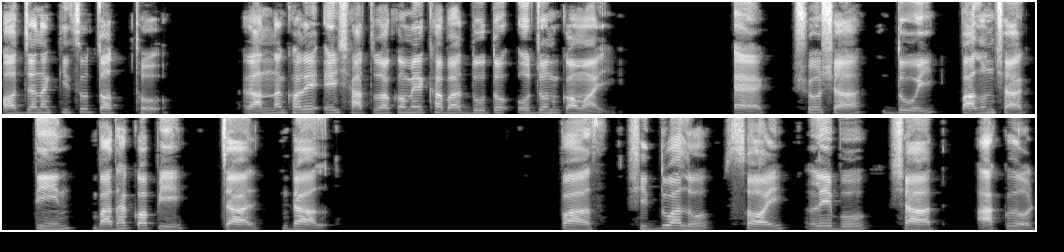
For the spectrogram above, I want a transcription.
অজানা কিছু তথ্য। রান্নাঘরে এই সাত রকমের খাবার দ্রুত ওজন কমায়। এক, শসা, দুই, পালং শাক, তিন, বাঁধাকপি, চার, ডাল। পাঁচ, সিদ্ধ আলু, ছয়, লেবু, সাত, আখরোট।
